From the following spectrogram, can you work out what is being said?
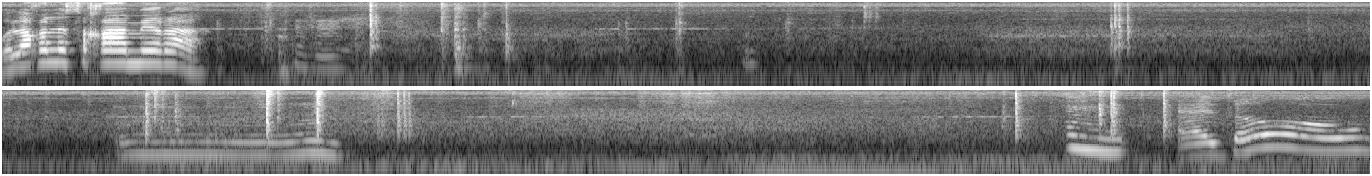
Wala ka na sa camera. Hello.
